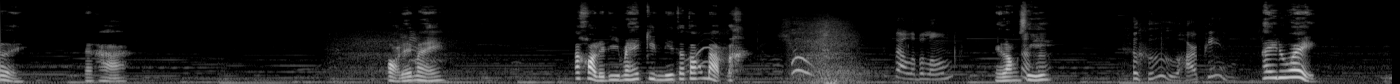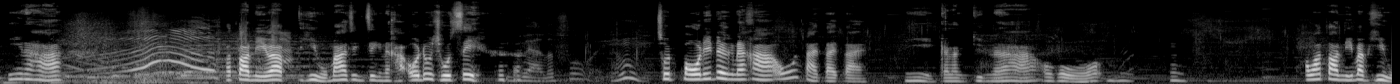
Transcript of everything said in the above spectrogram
เอ่ยนะคะ ขอได้ไหม ถ้าขอดีๆไม่ให้กินนี่จะต้องแบบ Fella balloon. ไหนลองซิ Hoo-hoo, harpin. ให้ด้วย นี่นะคะ Oh! เพราะตอนนี้แบบหิวมากจริง ๆ นะคะ โอ้ดูชุดสิ Bellafoy. Mm. ชุดโปนิดนึงนะคะ โอ้ตายตายตายนี่กำลังกินนะคะ โอ้โหอืมอืมเพราะว่าตอนนี้แบบหิว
